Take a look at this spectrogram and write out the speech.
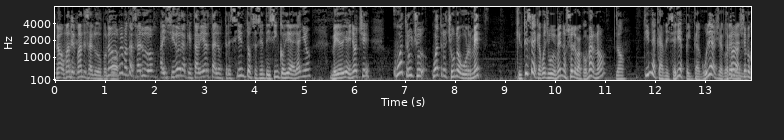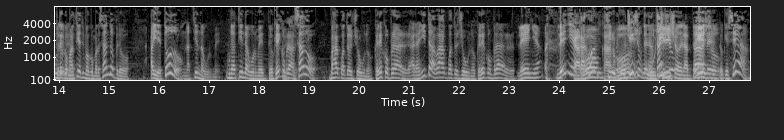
No, mande, mande saludos, por no, favor. voy a mandar saludos a Isidora que está abierta los 365 días del año, mediodía y noche. 48 481 Gourmet, que usted sabe que a 481 Gourmet no solo va a comer, ¿no? No, Tiene una carnicería espectacular. Ya yo me junté tremendo. con Matías, estuvimos conversando, pero hay de todo. Una tienda gourmet. Una tienda gourmet. ¿Pero querés comprar asado? Vas a 481. ¿Querés comprar arañita? Vas a 481. ¿Querés comprar Leña, leña, Carbón, carbón, carbón, cuchillo, un delantal, cuchillo, queso. lo que sea?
